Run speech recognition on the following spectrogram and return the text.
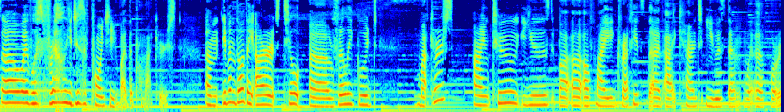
So I was really disappointed by the pro markers. Um, even though they are still uh, really good markers, I'm too used by, uh, of my Graph'its that I can't use them uh, for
